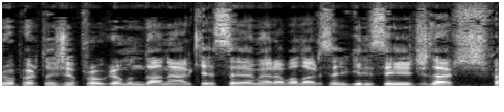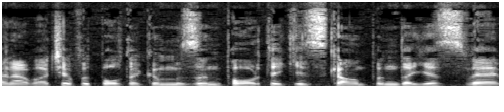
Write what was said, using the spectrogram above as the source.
röportajı programından herkese merhabalar sevgili seyirciler. Fenerbahçe futbol takımımızın Portekiz kampındayız ve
